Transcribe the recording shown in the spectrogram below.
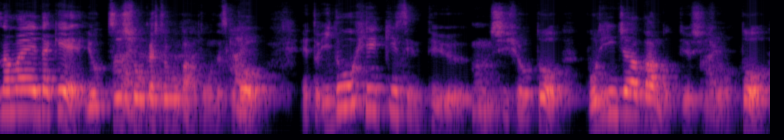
名前だけ4つ紹介しておこうかなと思うんですけど、えっと、移動平均線っていううん。指標と、ボリンジャーバンドっていう指標と、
